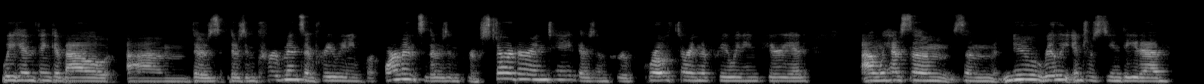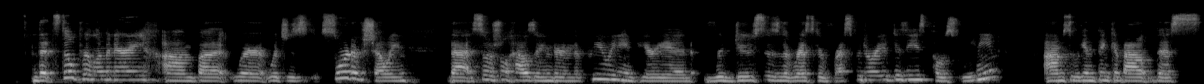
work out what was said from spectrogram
we can think about um, there's there's improvements in pre-weaning performance. There's improved starter intake. There's improved growth during the pre-weaning period. Um, we have some, some new really interesting data that's still preliminary, um, but where which is sort of showing that social housing during the pre-weaning period reduces the risk of respiratory disease post-weaning. Um, so we can think about this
